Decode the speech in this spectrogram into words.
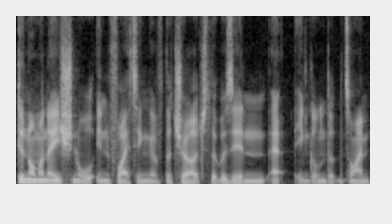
denominational infighting of the church that was in uh, England at the time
